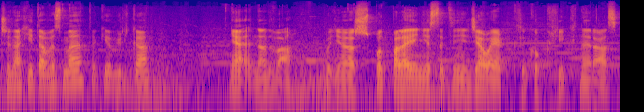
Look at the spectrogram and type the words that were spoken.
Czy na hita wezmę takiego wilka? Nie, na dwa, ponieważ podpalenie niestety nie działa, jak tylko kliknę raz.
